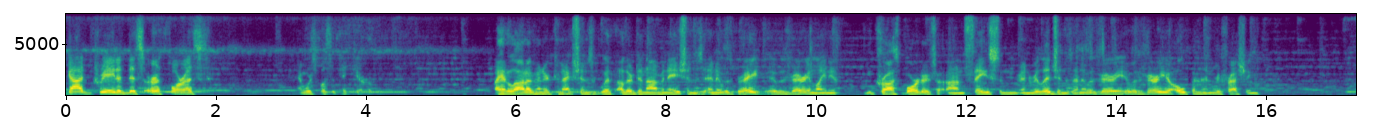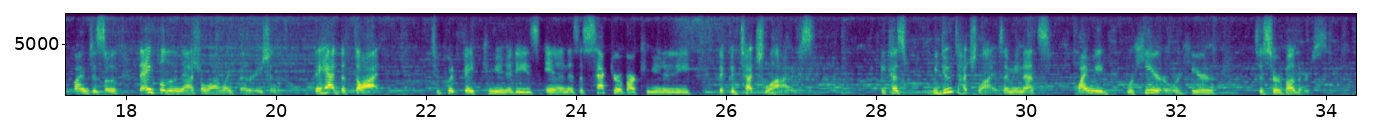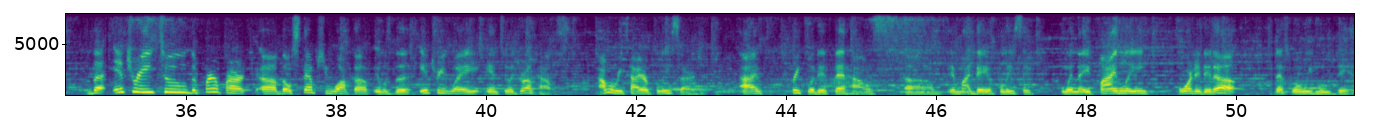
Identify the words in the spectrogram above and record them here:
God created this earth for us, and we're supposed to take care of it. I had a lot of interconnections with other denominations, and it was great. It was very enlightening. You cross borders on faith and, and religions, and it was very, it was very open and refreshing. I'm just so thankful to the National Wildlife Federation. They had the thought to put faith communities in as a sector of our community that could touch lives. Because we do touch lives. I mean, that's why we, we're here. We're here to serve others. The entry to the prayer park, uh, those steps you walk up, it was the entryway into a drug house. I'm a retired police sergeant. I've frequented that house um, in my day of policing. When they finally boarded it up, that's when we moved in.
